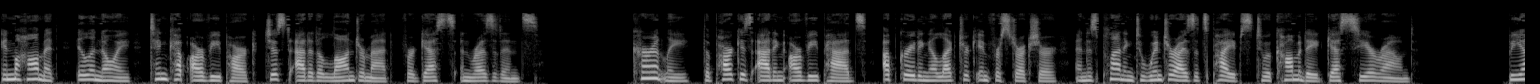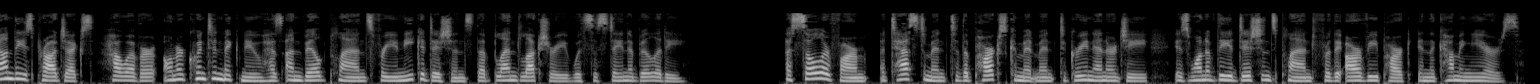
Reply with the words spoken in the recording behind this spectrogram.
In Mahomet, Illinois, Tin Cup RV Park just added a laundromat for guests and residents. Currently, the park is adding RV pads, upgrading electric infrastructure, and is planning to winterize its pipes to accommodate guests year round. Beyond these projects, however, owner Quinton McNew has unveiled plans for unique additions that blend luxury with sustainability. A solar farm, a testament to the park's commitment to green energy, is one of the additions planned for the RV park in the coming years.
